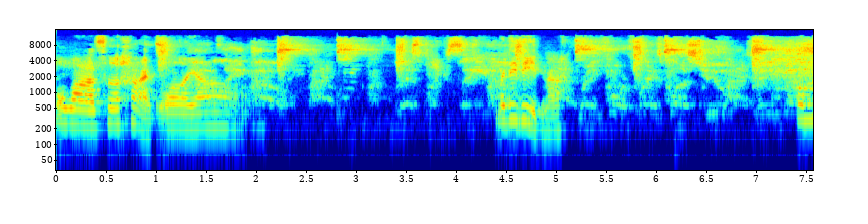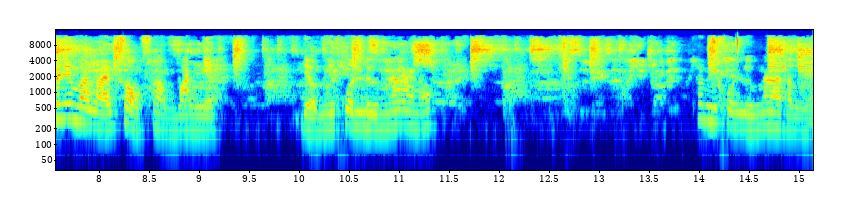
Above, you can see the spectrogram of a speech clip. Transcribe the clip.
วาวาเธอหายตัวอะไรอะไม่ได้ดีดนะ ก็ไม่ได้มาไลฟ์สองสามวันไงเดี๋ยวมีคนลืมหน้าเนาะถ้ามีคนลืมหน้าทำไง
